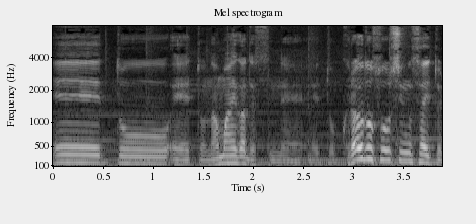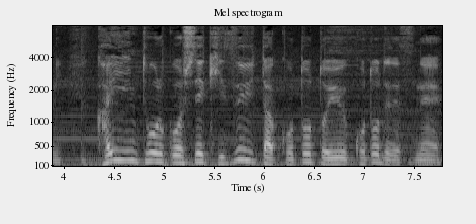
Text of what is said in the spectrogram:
えっ、ー、と、えっ、ー、と、名前がですね、えっ、ー、と、クラウドソーシングサイトに会員登録をして気づいたことということでですね、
